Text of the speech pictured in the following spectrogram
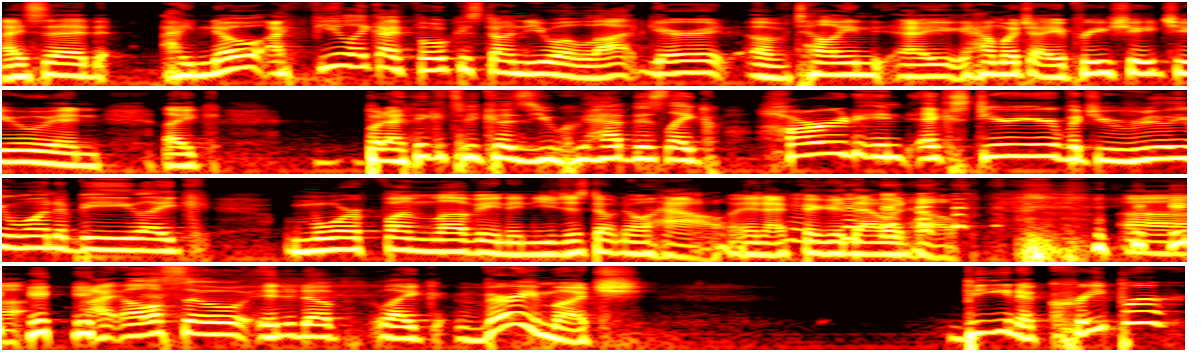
I said, I know, I feel like I focused on you a lot, Garrett, of telling uh, how much I appreciate you and like, but I think it's because you have this like hard in exterior, but you really want to be like more fun loving and you just don't know how. And I figured that would help. Uh, I also ended up like very much being a creeper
